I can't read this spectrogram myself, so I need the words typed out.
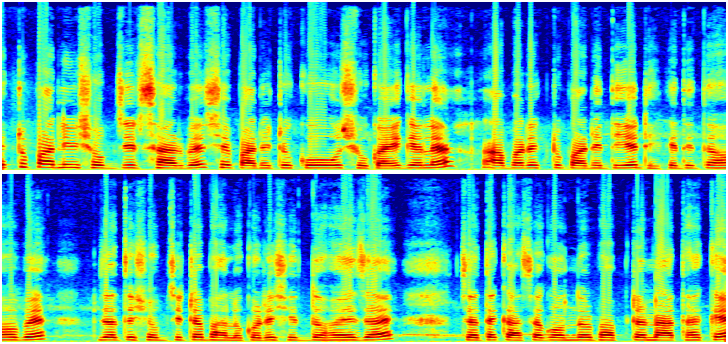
একটু পানি সবজির ছাড়বে, সে পানিটুকু শুকায় গেলে আবার একটু পানি দিয়ে ঢেকে দিতে হবে যাতে সবজিটা ভালো করে সিদ্ধ হয়ে যায়, যাতে কাঁচা গন্ধর ভাবটা না থাকে।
